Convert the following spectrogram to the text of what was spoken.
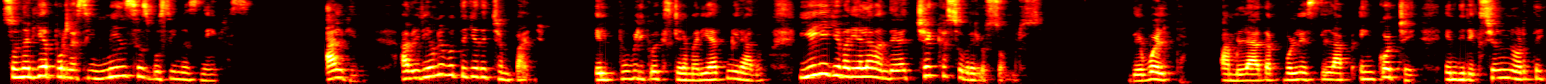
Sonaría por las inmensas bocinas negras. Alguien abriría una botella de champaña. El público exclamaría admirado y ella llevaría la bandera checa sobre los hombros. De vuelta, Amlada Boleslav en coche en dirección norte,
